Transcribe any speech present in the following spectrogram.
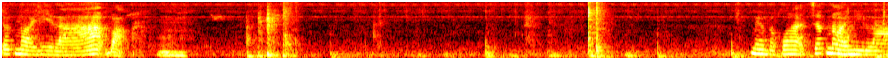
จักหน่อยนี่ละบะแม่บอกว่าจักหน่อยนี่ละ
